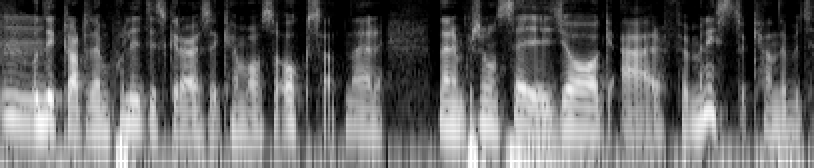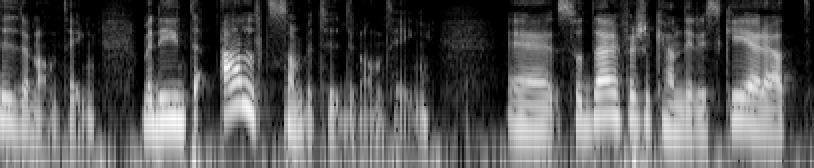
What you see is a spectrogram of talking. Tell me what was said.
Mm. Och det är klart att en politisk rörelse kan vara så också att när, när en person säger jag är feminist så kan det betyda någonting. Men det är ju inte allt som betyder någonting. Eh, så därför så kan det riskera att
